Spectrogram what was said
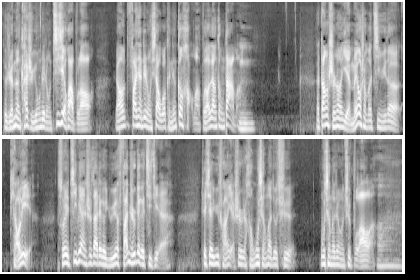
就人们开始用这种机械化捕捞，然后发现这种效果肯定更好嘛，捕捞量更大嘛。嗯。那当时呢，也没有什么禁渔的条例，所以即便是在这个鱼繁殖这个季节，这些渔船也是很无情的就去无情的这种去捕捞了啊。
